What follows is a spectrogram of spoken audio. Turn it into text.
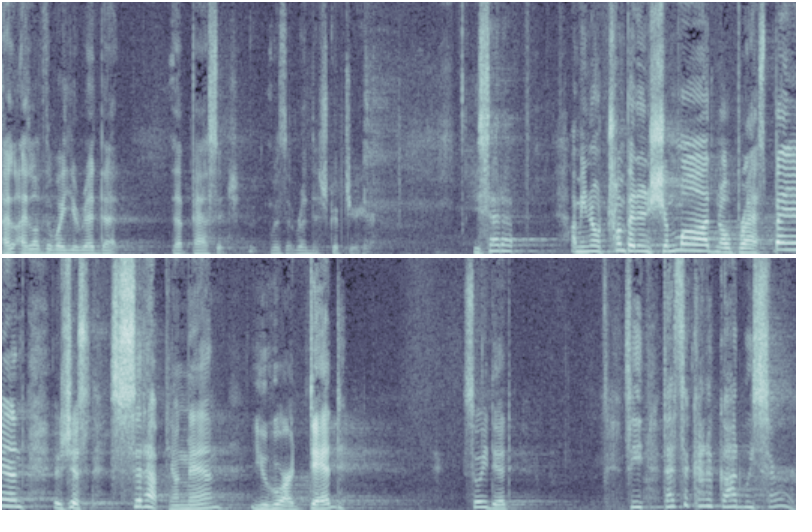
I, I love the way you read that, that passage. Was it read the scripture here? He sat up. I mean, no trumpet and shamad, no brass band. It was just, sit up, young man, you who are dead. So he did. See, that's the kind of God we serve.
